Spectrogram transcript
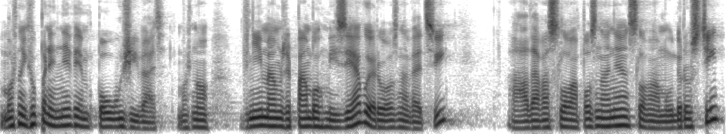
možno ich úplne neviem používať. Možno vnímam, že Pán Boh mi zjavuje rôzne veci a dáva slova poznania, slova múdrosti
